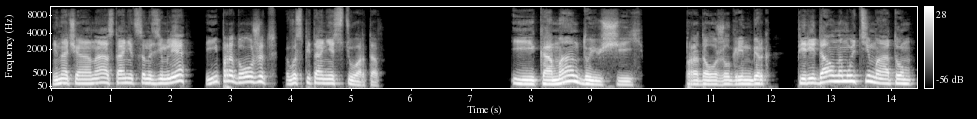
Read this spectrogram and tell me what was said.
иначе она останется на земле и продолжит воспитание стюартов. И командующий, продолжил Гринберг, передал нам ультиматум.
